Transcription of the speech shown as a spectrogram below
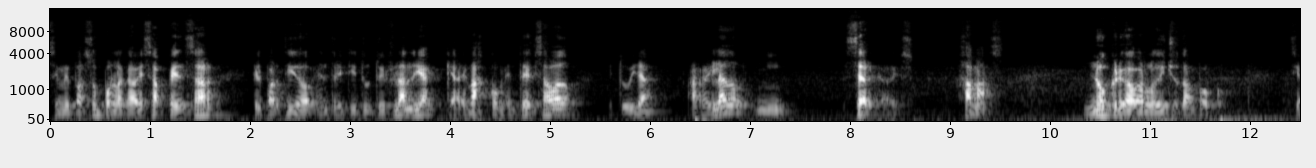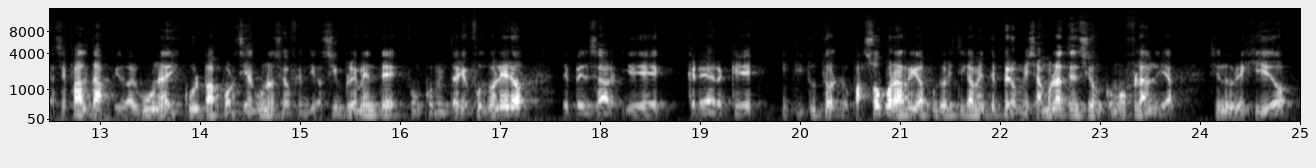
se me pasó por la cabeza pensar que el partido entre instituto y Flandria, que además comenté el sábado, estuviera arreglado ni cerca de eso. Jamás. No creo haberlo dicho tampoco. Si hace falta, pido alguna disculpa por si alguno se ofendió. Simplemente fue un comentario futbolero de pensar y de creer que Instituto lo pasó por arriba futbolísticamente, pero me llamó la atención como Flandria, siendo dirigido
